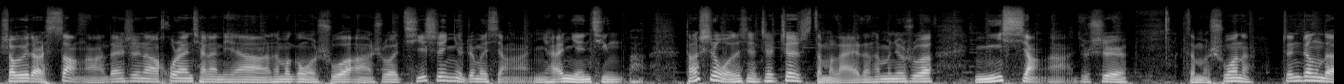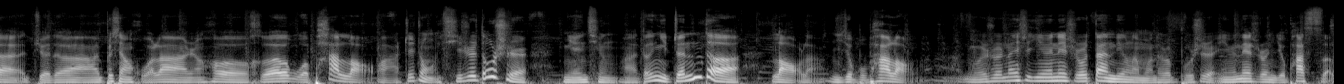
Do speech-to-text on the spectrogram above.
稍微有点丧啊。但是呢，忽然前两天啊，他们跟我说啊，说其实你这么想啊，你还年轻啊。当时我就想，这这是怎么来的？他们就说，你想啊，就是怎么说呢？真正的觉得啊，不想活了，然后和我怕老啊，这种其实都是年轻啊。等你真的老了，你就不怕老了。你们说那是因为那时候淡定了吗？他说不是，因为那时候你就怕死了。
